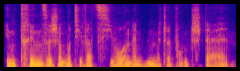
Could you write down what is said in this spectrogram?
intrinsische Motivation in den Mittelpunkt stellen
